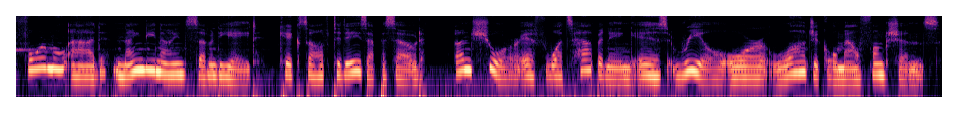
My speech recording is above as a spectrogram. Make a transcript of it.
Formal ad 9978 kicks off today's episode, unsure if what's happening is real or logical malfunctions.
